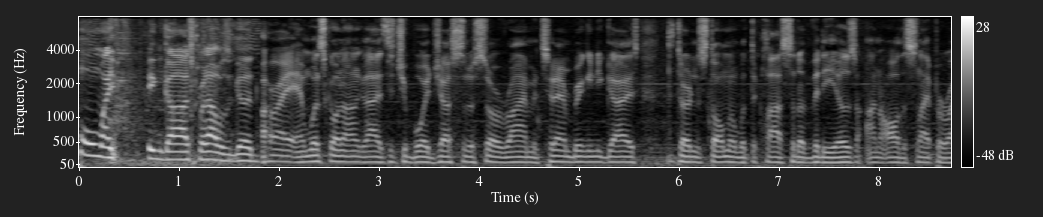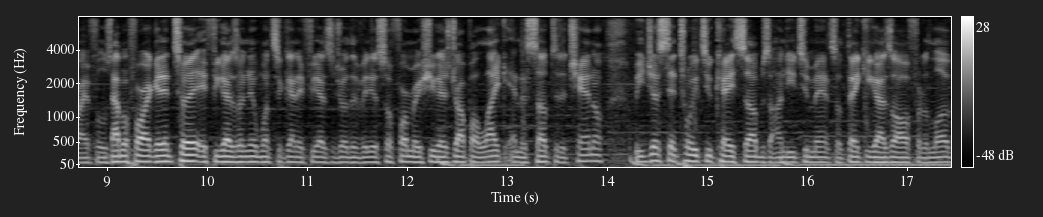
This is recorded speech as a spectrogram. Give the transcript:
oh my fucking gosh, but that was good. All right, and what's going on, guys? It's your boy Justin the Sword Rhyme, and today I'm bringing you guys the third installment with the class setup videos on all the sniper rifles. Now, before I get into it, if you guys are new, once again, if you guys enjoyed the video so far, make sure you guys drop a like and a sub to the channel. We just hit 22k subs on YouTube, man, so thank you guys all for the love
